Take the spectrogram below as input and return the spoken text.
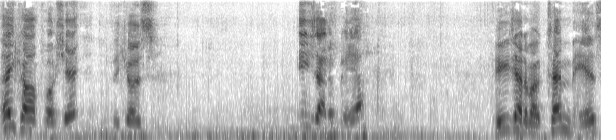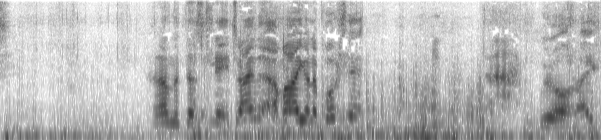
They can't push it because he's had a beer. He's had about 10 beers. And I'm the designated driver. Am I going to push it? Nah, we're alright.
